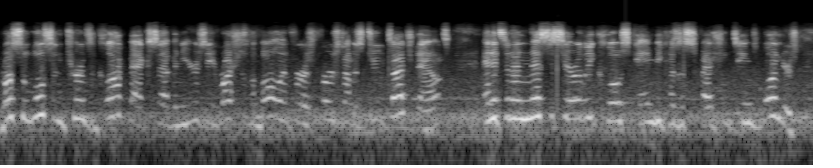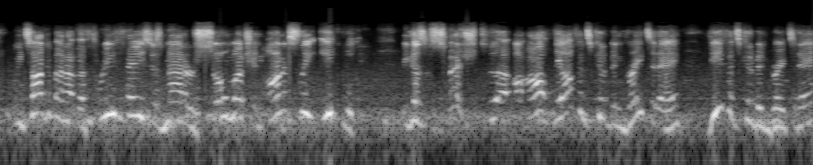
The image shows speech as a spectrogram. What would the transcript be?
Russell Wilson turns the clock back seven years. He rushes the ball in for his first of his two touchdowns, and it's an unnecessarily close game because of special teams blunders. We talk about how the three phases matter so much, and honestly, equally because especially the, uh, all, uh, the offense could have been great today, defense could have been great today,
